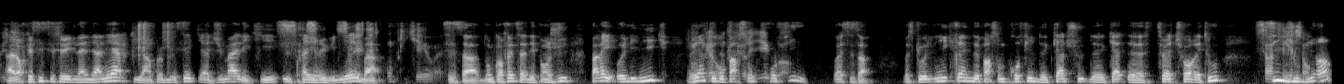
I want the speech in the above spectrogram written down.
Oui. Alors que si c'est celui de l'année dernière, qui est un peu blessé, qui a du mal et qui est ultra C'est- ça irrégulier, bah, compliqué, ouais. c'est ça. Donc en fait, ça dépend juste. Pareil, Olinik, rien que de par son quoi. profil. Ouais, c'est ça. Parce que rien que de par son profil de catch, de catch, euh, stretch four et tout, s'il joue bien,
